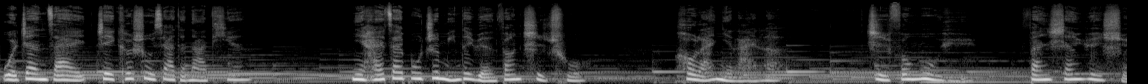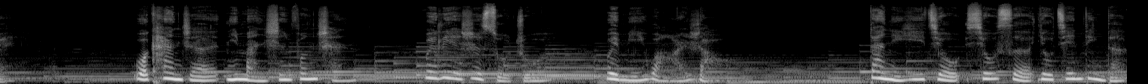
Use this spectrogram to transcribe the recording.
我站在这棵树下的那天，你还在不知名的远方赤处。后来你来了，栉风沐雨，翻山越水。我看着你满身风尘，为烈日所灼，为迷惘而扰。但你依旧羞涩又坚定地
